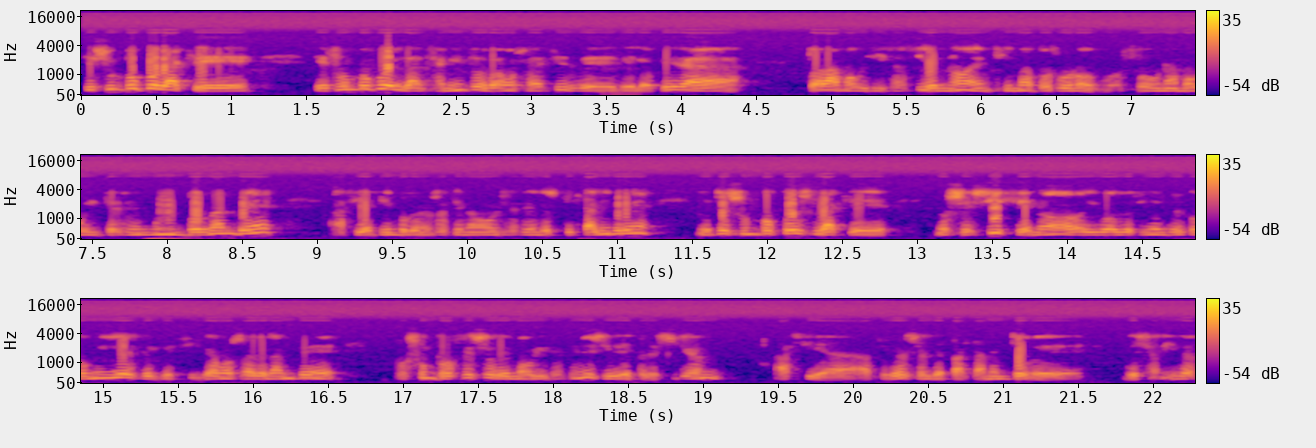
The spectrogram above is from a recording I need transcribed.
que, es un poco la que, que fue un poco el lanzamiento, vamos a decir, de, de lo que era toda la movilización, ¿no? Encima, pues bueno, fue una movilización muy importante, hacía tiempo que no se hacía una movilización de este calibre, y entonces un poco es la que nos exige, ¿no? igual decir entre comillas, de que sigamos adelante pues un proceso de movilizaciones y de presión hacia, hacia el Departamento de, Sanidad.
